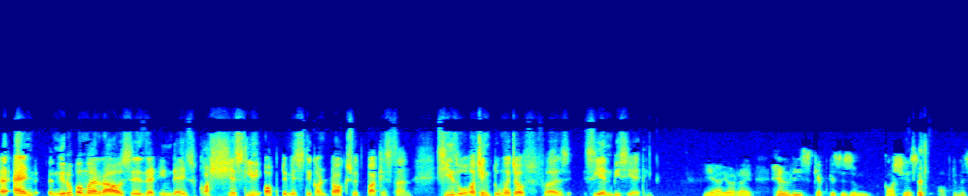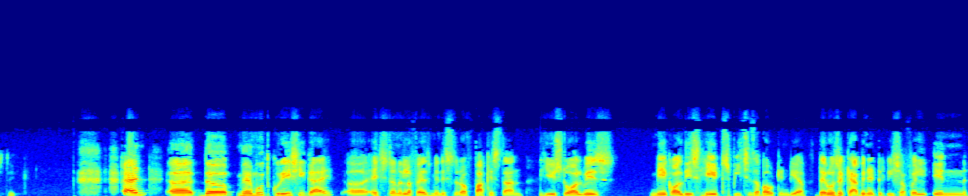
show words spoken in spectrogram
Uh, And Nirupama Rao says that India is cautiously optimistic on talks with Pakistan. She's watching too much of uh, CNBC, I think. Yeah, you're right. Healthy skepticism, cautious, optimistic. And uh, the Mahmood Qureshi guy, uh, External Affairs Minister of Pakistan, he used to always make all these hate speeches about India. There was a cabinet reshuffle in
